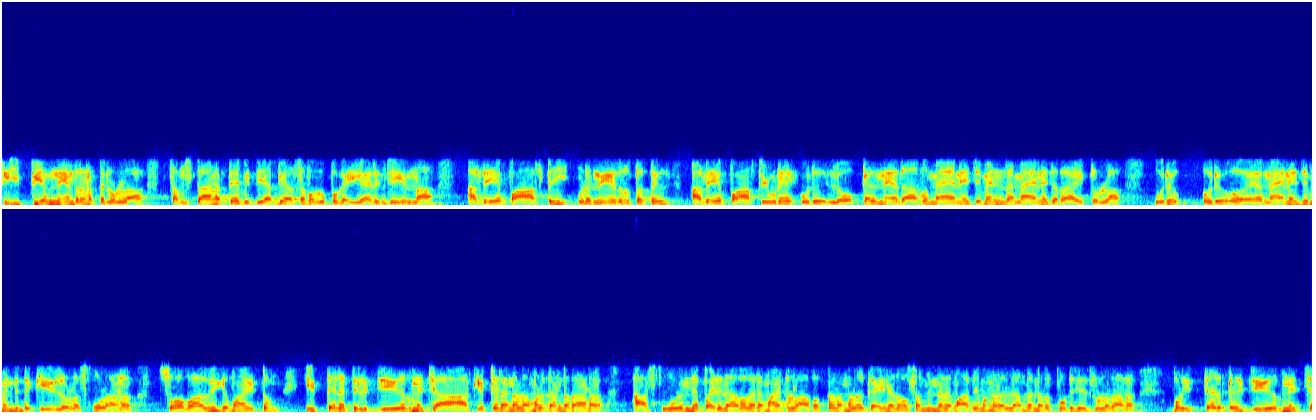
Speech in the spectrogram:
സി പി എം നിയന്ത്രണത്തിലുള്ള സംസ്ഥാനത്തെ വിദ്യാഭ്യാസ വകുപ്പ് കൈകാര്യം ചെയ്യുന്ന അതേ പാർട്ടിയുടെ നേതൃത്വത്തിൽ അതേ പാർട്ടിയുടെ ഒരു ലോക്കൽ നേതാവ് മാനേജ്മെന്റ് മാനേജർ ആയിട്ടുള്ള ഒരു ഒരു മാനേജ്മെന്റിന്റെ കീഴിലുള്ള സ്കൂളാണ്. സ്വാഭാവികമായിട്ടും ഇത്തരത്തിൽ ജീർണിച്ച ആ കെട്ടിടങ്ങൾ നമ്മൾ കണ്ടതാണ്. ആ സ്കൂളിന്റെ പരിതാപകരമായിട്ടുള്ള അവസ്ഥ നമ്മൾ കഴിഞ്ഞ ദിവസം ഇന്നലെ മാധ്യമങ്ങളെല്ലാം തന്നെ റിപ്പോർട്ട് ചെയ്തിട്ടുള്ളതാണ്. അപ്പോൾ ഇത്തരത്തിൽ ജീർണിച്ച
